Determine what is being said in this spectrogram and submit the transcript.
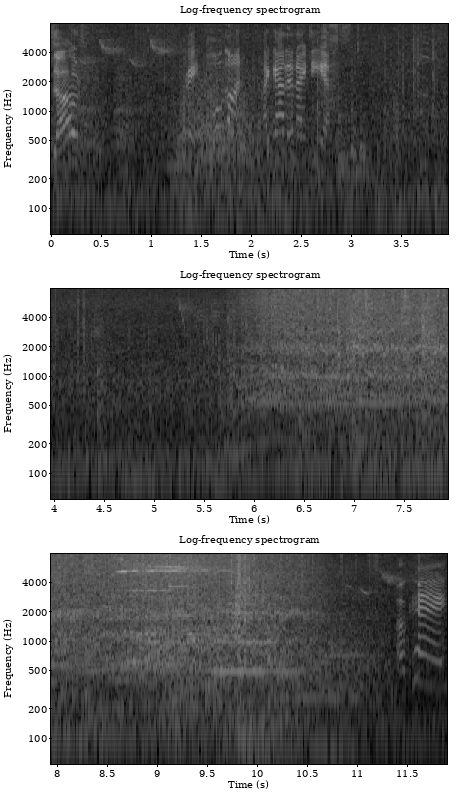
A doubt? Wait, hold on. I got an idea. Okay,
